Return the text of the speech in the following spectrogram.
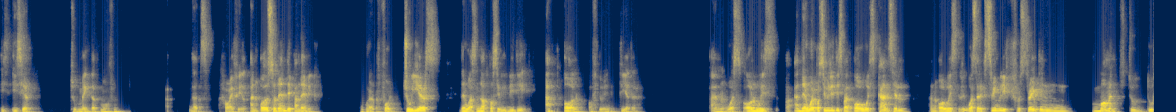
it's easier to make that movement. That's how I feel. And also then the pandemic, where for two years there was not possibility at all of doing theater. And was always, and there were possibilities, but always canceled. And always, it was an extremely frustrating moment to do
